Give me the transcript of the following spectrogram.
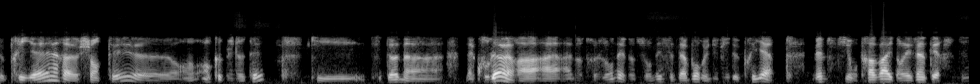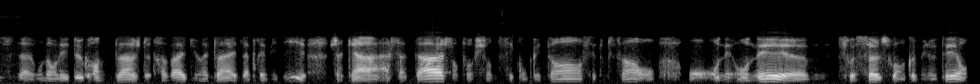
euh, chantée euh, en, communauté qui, qui donne la couleur à, notre journée. Notre journée, c'est d'abord une vie de prière. Même si on travaille dans les interstices, ou dans les deux grandes plages de travail du matin et de l'après-midi, chacun a, sa tâche en fonction de ses compétences et tout ça. On, on, est, on est euh, soit seul, soit en communauté, on,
